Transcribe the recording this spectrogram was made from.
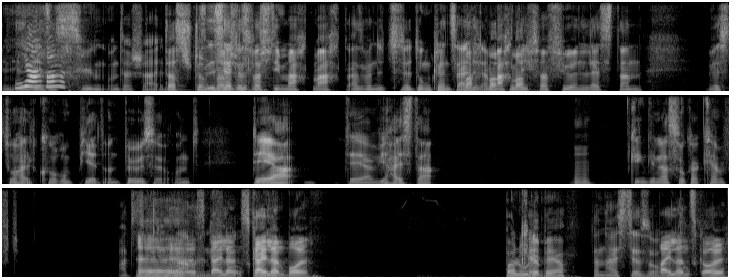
in, in Ja. Wesenszügen unterscheiden. Das Das stimmt. ist ja das, natürlich. was die Macht macht. Also wenn du zu der dunklen Seite Macht, der Macht, Macht, dich verführen lässt, dann wirst du halt korrumpiert und böse. Und der, der, wie heißt er, Hm? gegen den Ahsoka kämpft? Warte, Äh, Skyline, Skyline Ball. Balu okay. der Bär. Dann heißt der so. Skyline Skull.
